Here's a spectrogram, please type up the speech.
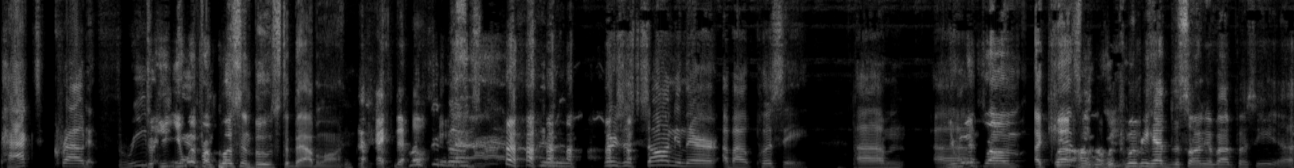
packed crowd at three. You, you, went from Puss in Boots to Babylon. I know. Puss in Boots. to, there's a song in there about pussy. Um, uh, you went from a kid's well, movie, which movie had the song about pussy? Uh,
